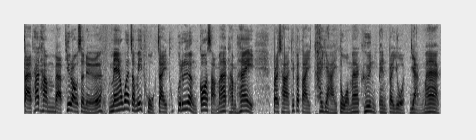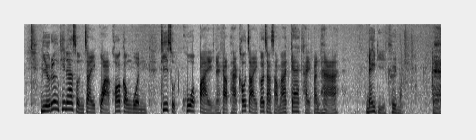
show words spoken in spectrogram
แต่ถ้าทำแบบที่เราเสนอ แม้ว่าจะไม่ถูกใจทุกเรื่องก็สามารถทำให้ประชาธิปไตยขยายตัวมากขึ้น เป็นประโยชน์อย่างมาก มีเรื่องที่น่าสนใจกว่าข้อกังวลที่สุดขั้วไปนะครับ หากเข้าใจก็จะสามารถแก้ไขปัญหาได้ดีขึ้นนะ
